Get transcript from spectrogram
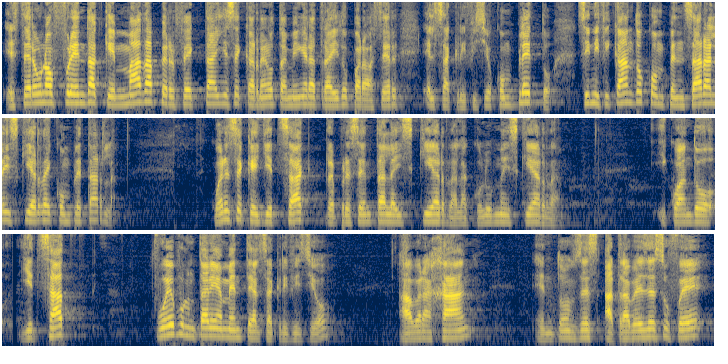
Esta era una ofrenda quemada perfecta y ese carnero también era traído para hacer el sacrificio completo, significando compensar a la izquierda y completarla. Acuérdense que Yitzhak representa la izquierda, la columna izquierda, Y cuando Yitzhak fue voluntariamente al sacrificio, Abraham, entonces a través de su fe,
